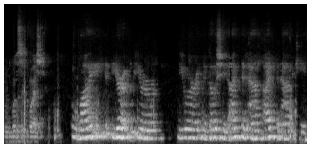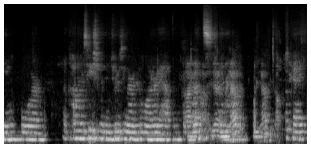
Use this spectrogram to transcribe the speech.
What's the question? Why, you're, you're, you were negotiating, I've been, ad- I've been advocating for a conversation with New Jersey American Water to happen for I, months. yeah, we have, we have the conversation. Okay,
